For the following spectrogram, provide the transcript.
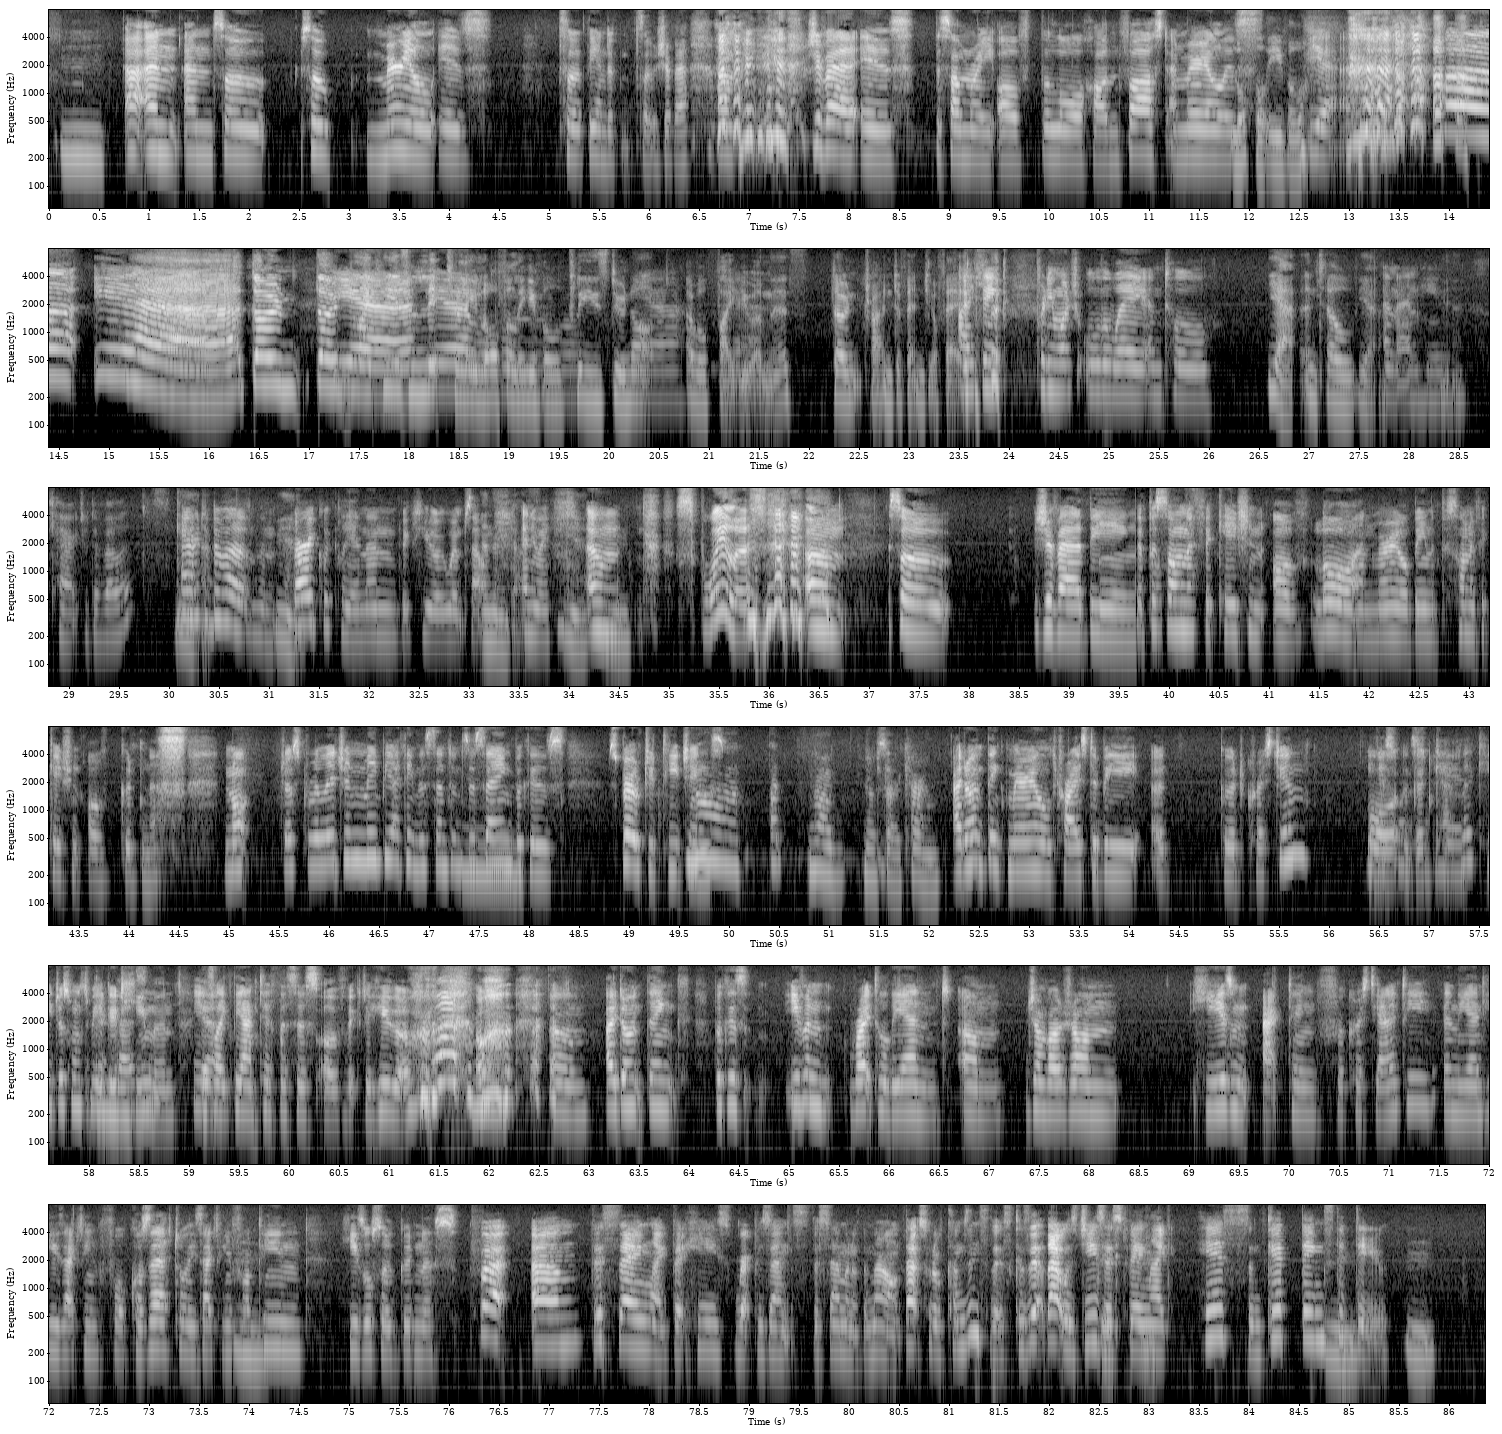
Uh, and and so so Muriel is so at the end of so Javert, um, Javert is the summary of the law hard and fast, and Muriel is Lawful evil. Yeah. uh, yeah. Yeah, don't don't like he is literally yeah, lawful lawful evil. evil. Please do not. Yeah, I will fight you on this. Don't try and defend your faith. I think pretty much all the way until, yeah, until yeah. and then he Character develops. character Yeah. development Yeah. very quickly, and then Victor Hugo wimps out. And then he dies. Anyway, Yeah. um, spoilers. um, so Javert being the personification of law, and Myriel being the personification of goodness, not just religion. Maybe I think the sentence is saying because spiritual teachings. No, I, no, no, sorry, carry on. I don't think Myriel tries to be a good Christian He or a good to be a Catholic. He just wants to be a good good person. human. Yeah. He's like the antithesis of Victor Hugo. um, I don't think because even right till the end, um, Jean Valjean, he isn't acting for Christianity. In the end, he's acting for Cosette or he's acting for Fantine. He's also goodness. But um, this saying like that he represents the Sermon of the Mount, that sort of comes into this because that, that was Jesus Big being like, "Here's some good things to do." Mm.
